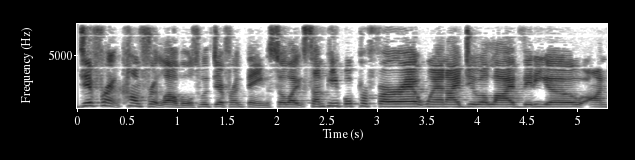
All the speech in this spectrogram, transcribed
different comfort levels with different things. So, like, some people prefer it when I do a live video on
